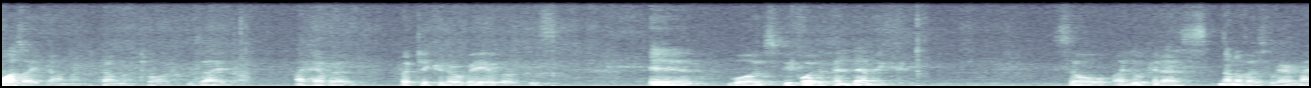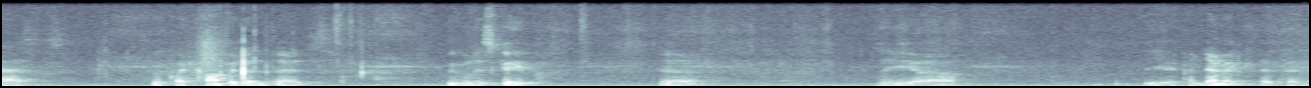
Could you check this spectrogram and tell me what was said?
quasi Dharma, talk because I, I have a particular way about this. It was before the pandemic. So I look at us, none of us wear masks. We're quite confident that we will escape uh, the, uh, the pandemic that has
